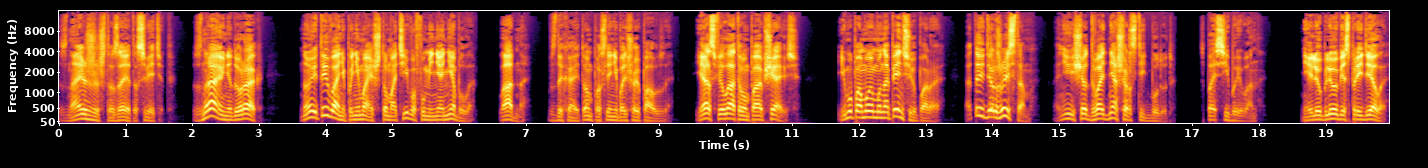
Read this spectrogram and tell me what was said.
Знаешь же, что за это светит. Знаю, не дурак. Но и ты, Ваня, понимаешь, что мотивов у меня не было. Ладно, вздыхает он после небольшой паузы. Я с Филатовым пообщаюсь. Ему, по-моему, на пенсию пора. А ты держись там. Они еще два дня шерстить будут. Спасибо, Иван. «Не люблю беспредела»,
